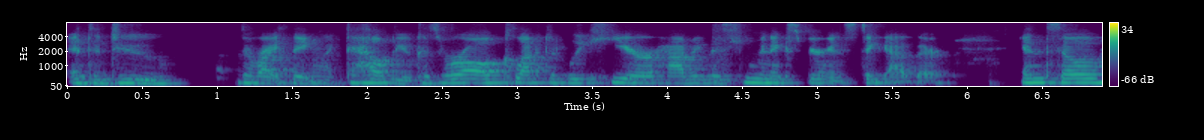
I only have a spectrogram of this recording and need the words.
and to do the right thing, like to help you, because we're all collectively here having this human experience together. And so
